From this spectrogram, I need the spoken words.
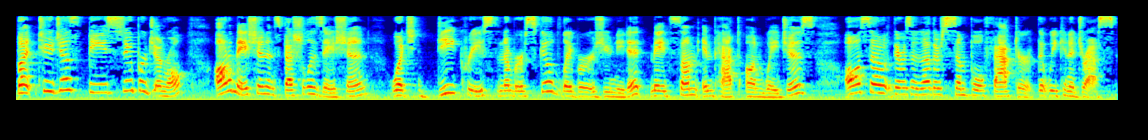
But to just be super general, automation and specialization, which decreased the number of skilled laborers you needed, made some impact on wages. Also, there was another simple factor that we can address.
